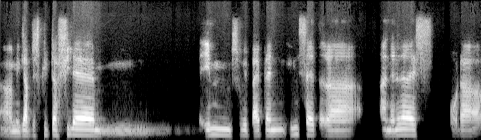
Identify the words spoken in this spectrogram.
ähm, ich glaube, es gibt da viele, mm, eben so wie Pipeline Insight oder Analyze oder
